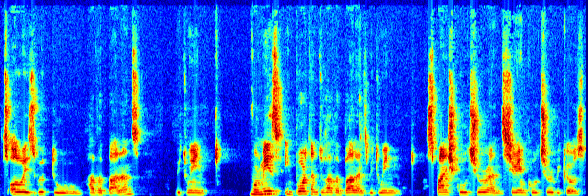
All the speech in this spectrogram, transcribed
it's always good to have a balance between for mm-hmm. me it's important to have a balance between spanish culture and syrian culture because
